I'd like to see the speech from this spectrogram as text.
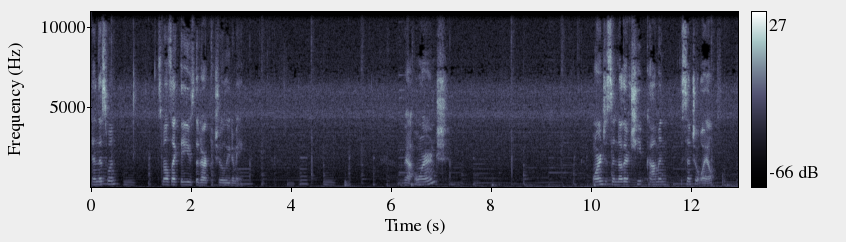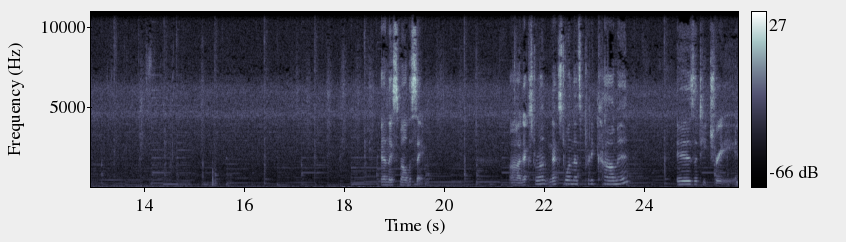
And this one smells like they use the dark patchouli to me. We've got orange. Orange is another cheap, common essential oil. And they smell the same. Uh, next one, next one that's pretty common is a tea tree.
